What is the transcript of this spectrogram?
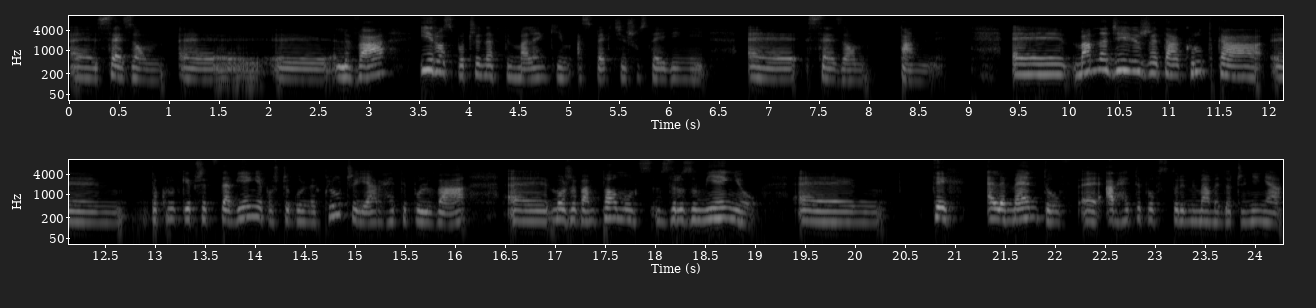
e, sezon e, e, lwa i rozpoczyna w tym maleńkim aspekcie szóstej linii e, sezon panny. E, Mam nadzieję, że ta krótka, to krótkie przedstawienie poszczególnych kluczy i archetypu lwa e, może Wam pomóc w zrozumieniu tych elementów, e, archetypów, z którymi mamy do czynienia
